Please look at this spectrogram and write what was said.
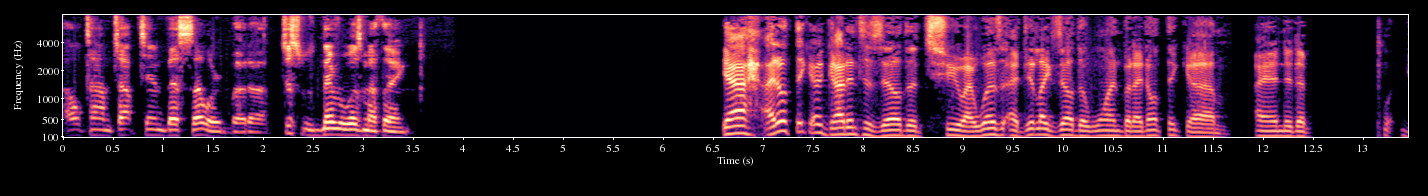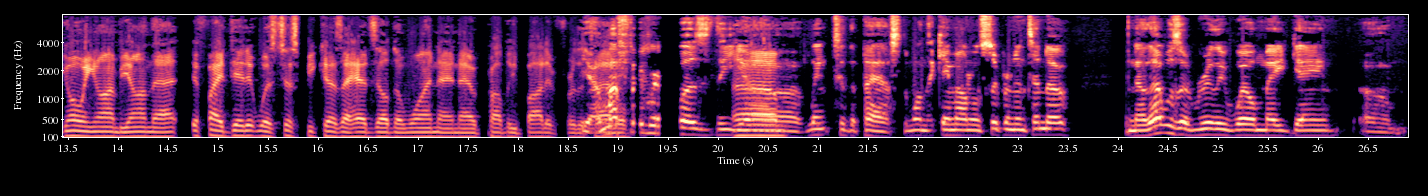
all time top 10 bestseller, but uh, just was, never was my thing. Yeah, I don't think I got into Zelda 2. I was I did like Zelda 1, but I don't think um I ended up going on beyond that. If I did it was just because I had Zelda 1 and I probably bought it for the yeah, title. my favorite was the uh, Um, Link to the Past, the one that came out on Super Nintendo. Now, that was a really well made game. Um,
